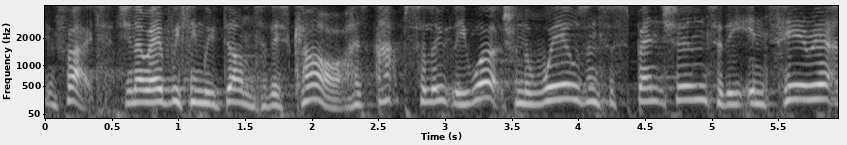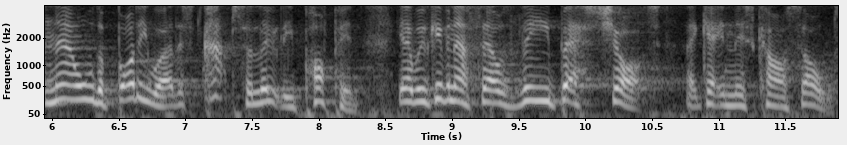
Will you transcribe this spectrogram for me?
In fact, do you know everything we've done to this car has absolutely worked, from the wheels and suspension to the interior and now all the bodywork that's absolutely popping. Yeah, we've given ourselves the best shot at getting this car sold.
